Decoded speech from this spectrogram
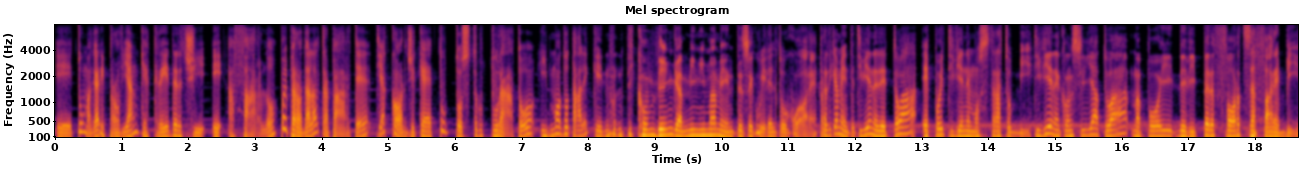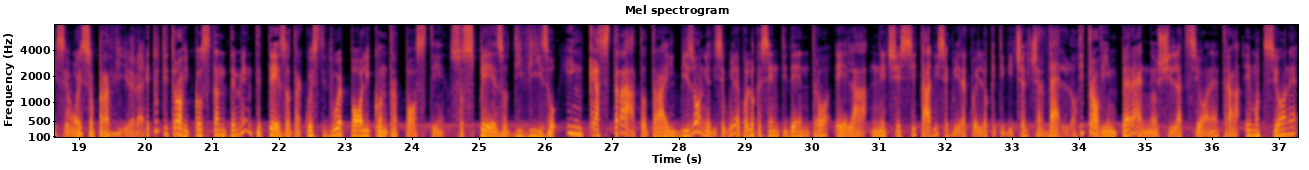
e tu magari provi anche a crederci e a farlo, poi però dall'altra parte ti accorgi che è tutto strutturato in modo tale che non ti convenga minimamente seguire il tuo cuore. Praticamente ti viene detto A e poi ti viene mostrato B. Ti viene consigliato A, ma poi devi per forza fare B se vuoi sopravvivere. E tu ti trovi costantemente teso tra questi due poli contrapposti, sospeso, diviso, incastrato tra il bisogno di seguire quello che senti dentro e la necessità di seguire quello che ti dice il cervello. Ti trovi in perenne oscillazione tra emozione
